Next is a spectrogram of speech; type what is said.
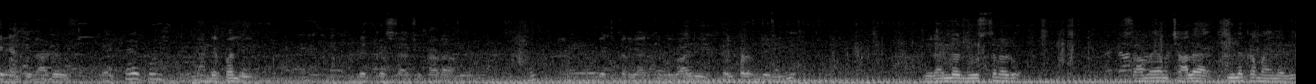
జయంతి నాడు అంబేద్కర్ స్టాచ్యూ కాడ అంబేద్కర్ గారికి నివాళి తెలపడం జరిగింది. మీరందరూ చూస్తున్నారు. సమయం చాలా కీలకమైనది.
